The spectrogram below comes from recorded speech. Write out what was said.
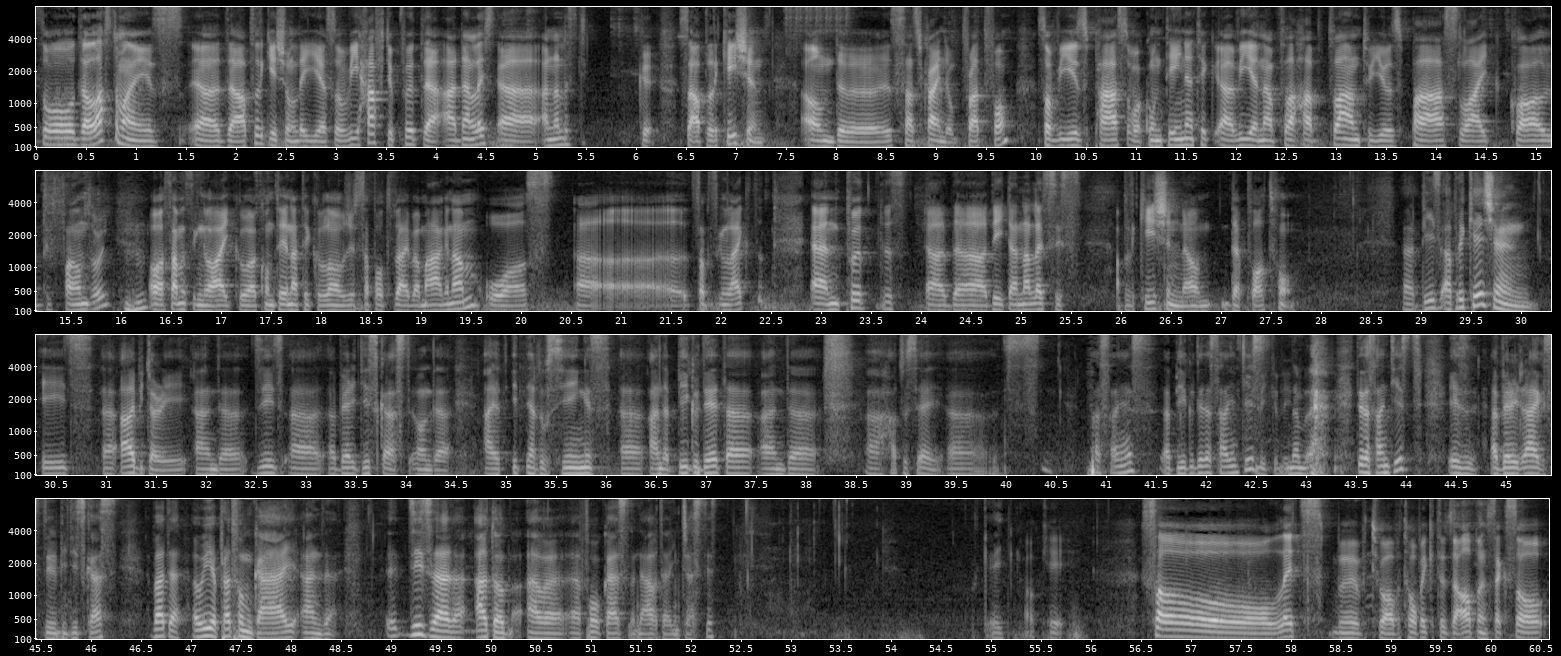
So the last one is uh, the application layer. So we have to put the analyst, uh, analytic so applications on the such kind of platform. So we use PaaS or container. Tech, uh, we now have plan to use PaaS like Cloud Foundry mm -hmm. or something like uh, container technology supported by Magnum or uh, something like that, and put this, uh, the data analysis application on the platform. Uh, this application is uh, arbitrary, and uh, these are very discussed on the Internet of Things uh, and the big data and uh, uh, how to say fast science, a big data scientist, big data. data scientist is very likes to be discussed. But we are platform guy, and these are out of our focus and out of interest. Okay. Okay. So let's move to our topic to the OpenStack. So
